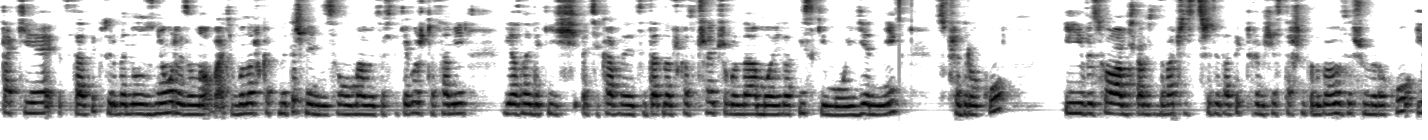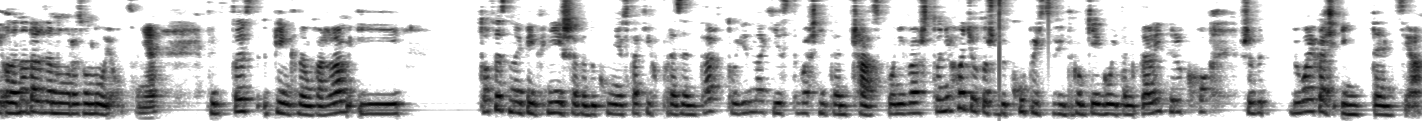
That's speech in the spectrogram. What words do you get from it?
takie cytaty, które będą z nią rezonować, bo na przykład my też między sobą mamy coś takiego, że czasami ja znajdę jakiś ciekawy cytat, na przykład wczoraj przeglądałam moje zapiski, mój dziennik sprzed roku i wysłałam Ci tam dwa czy trzy cytaty, które mi się strasznie podobały w zeszłym roku i one nadal ze mną rezonują, co nie? Więc to jest piękne, uważam, i to, co jest najpiękniejsze według mnie w takich prezentach, to jednak jest właśnie ten czas, ponieważ to nie chodzi o to, żeby kupić coś drogiego i tak dalej, tylko żeby była jakaś intencja,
